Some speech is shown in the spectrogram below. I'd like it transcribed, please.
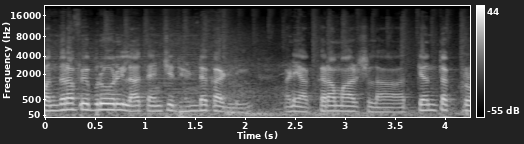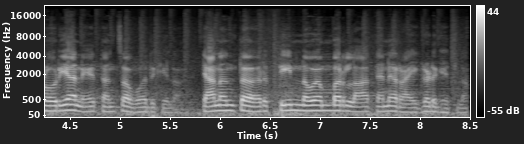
पंधरा फेब्रुवारीला त्यांची धिंड काढली आणि अकरा मार्चला अत्यंत क्रौर्याने त्यांचा वध केला. त्यानंतर तीन नोव्हेंबरला त्याने रायगड घेतला.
